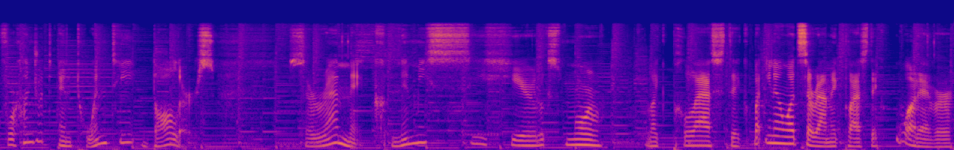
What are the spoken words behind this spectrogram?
$420. Ceramic, let me see here, looks more like plastic, but you know what, ceramic, plastic, whatever.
